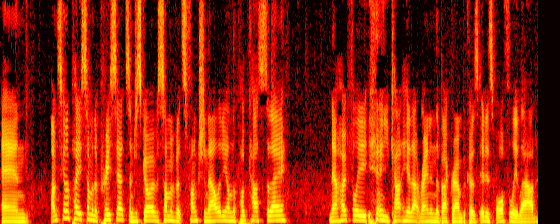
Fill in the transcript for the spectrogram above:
And I'm just going to play some of the presets and just go over some of its functionality on the podcast today. Now, hopefully, you can't hear that rain in the background because it is awfully loud.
